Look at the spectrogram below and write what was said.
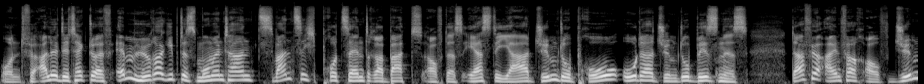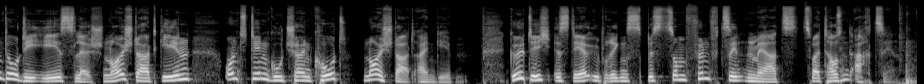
Und für alle Detektor FM-Hörer gibt es momentan 20% Rabatt auf das erste Jahr Jimdo Pro oder Jimdo Business. Dafür einfach auf jimdo.de slash Neustart gehen und den Gutscheincode Neustart eingeben. Gültig ist der übrigens bis zum 15. März 2018.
